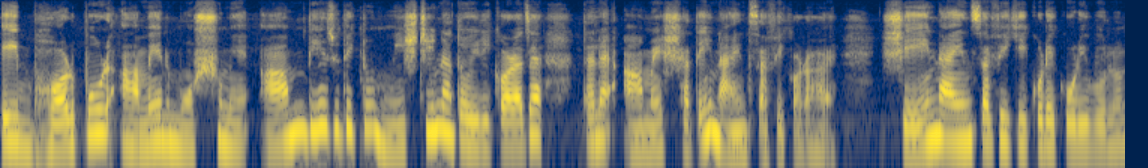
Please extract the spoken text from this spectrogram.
এই ভরপুর আমের মরশুমে আম দিয়ে যদি একটু মিষ্টি না তৈরি করা যায়, তাহলে আমের সাথেই নাইনসাফি করা হয়। সেই নাইনসাফি কী করে করি বলুন?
